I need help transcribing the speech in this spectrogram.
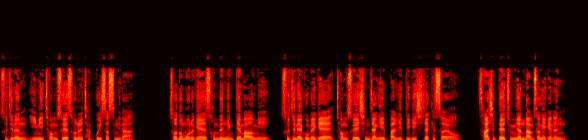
수진은 이미 정수의 손을 잡고 있었습니다. 저도 모르게 선배님께 마음이 수진의 고백에 정수의 심장이 빨리 뛰기 시작했어요. 40대 중년 남성에게는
